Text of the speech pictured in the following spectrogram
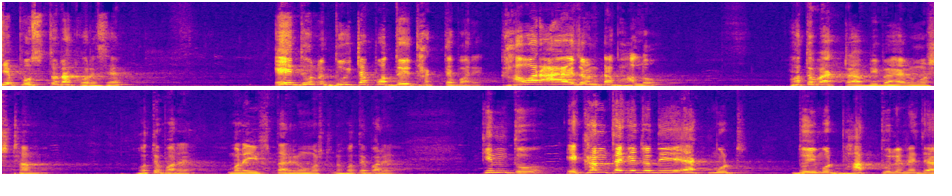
যে পোস্তটা করেছেন, এই ধরনের দুইটা পদ্ধতি থাকতে পারে। খাওয়ার আয়োজনটা ভালো হয়তোবা একটা বিবাহের অনুষ্ঠান হতে পারে মানে ইফতারের অনুষ্ঠান হতে পারে। কিন্তু এখান থেকে যদি এক মুঠ, দুই মুঠ ভাত তুলে নিয়ে যা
